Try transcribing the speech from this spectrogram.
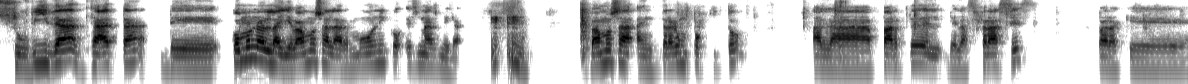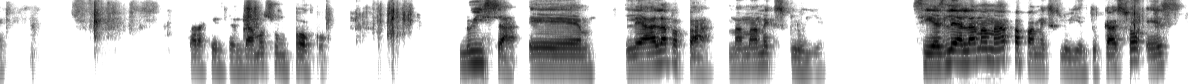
su vida data de cómo nos la llevamos al armónico. Es más, mira, vamos a, entrar un poquito a la parte de las frases para que para que entendamos un poco. Luisa, eh, leal a papá, mamá me excluye. Si es leal a mamá, papá me excluye. En tu caso es,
